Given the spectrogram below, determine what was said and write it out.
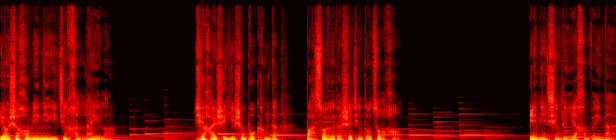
有时候明明已经很累了，却还是一声不吭的把所有的事情都做好。明明心里也很为难，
